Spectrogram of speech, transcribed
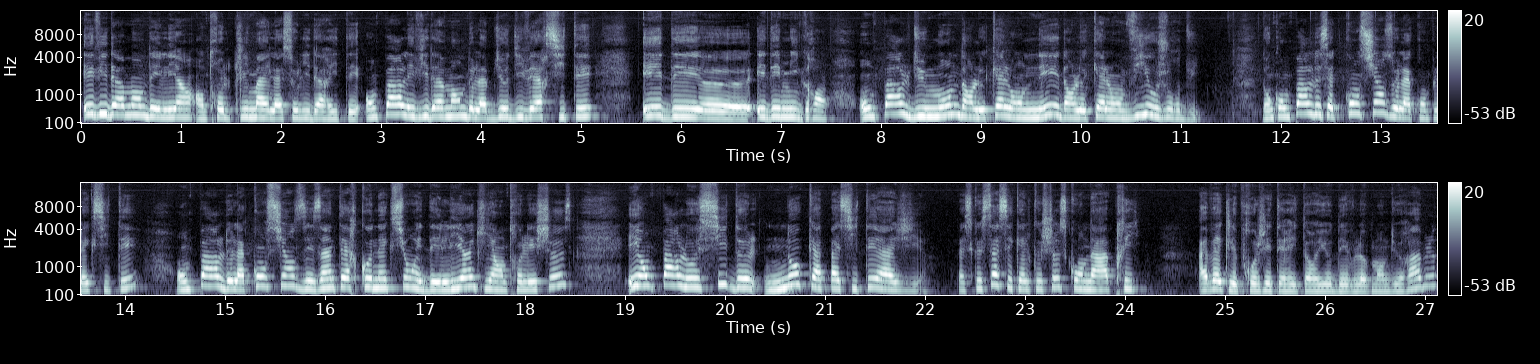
évidemment des liens entre le climat et la solidarité. On parle évidemment de la biodiversité et des, euh, et des migrants. On parle du monde dans lequel on est et dans lequel on vit aujourd'hui. Donc on parle de cette conscience de la complexité, on parle de la conscience des interconnexions et des liens qu'il y a entre les choses, et on parle aussi de nos capacités à agir. Parce que ça, c'est quelque chose qu'on a appris avec les projets territoriaux de développement durable,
